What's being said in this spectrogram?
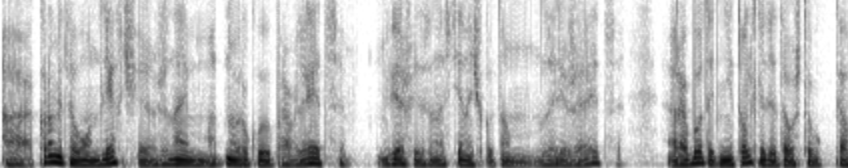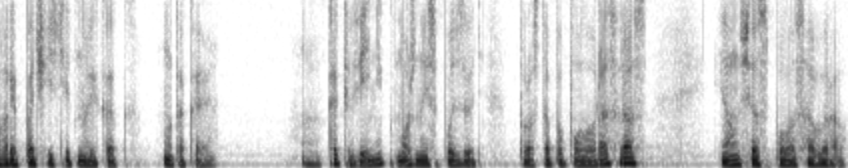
А кроме того, он легче. Жена им одной рукой управляется, вешается на стеночку, там заряжается. Работать не только для того, чтобы ковры почистить, но и как, ну, такая, а, как веник можно использовать. Просто по полу раз-раз, и он все с пола собрал.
